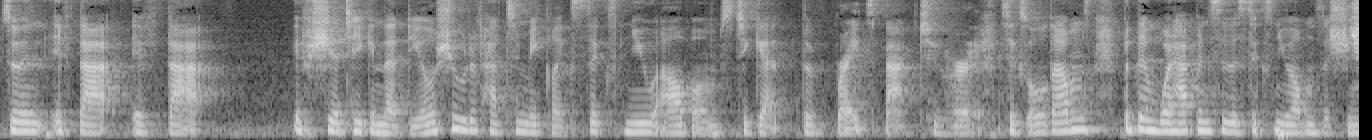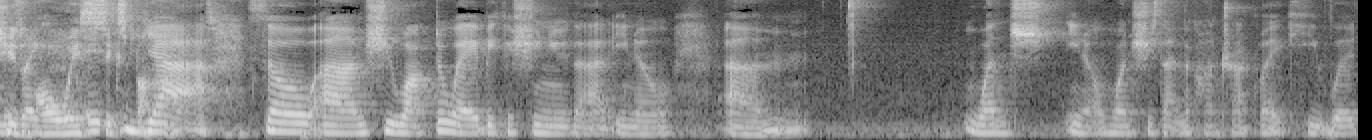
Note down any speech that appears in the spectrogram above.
So in, if that if that if she had taken that deal, she would have had to make like six new albums to get the rights back to her Right. six old albums. But then what happens to the six new albums that she She's made? Like always six behind. Yeah. So um, she walked away because she knew that you know. Um, once you know once she signed the contract like he would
